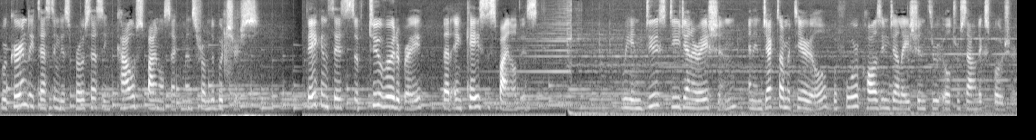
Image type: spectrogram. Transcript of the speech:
We're currently testing this process in cow spinal segments from the butchers. They consist of two vertebrae that encase the spinal disc. We induce degeneration and inject our material before causing gelation through ultrasound exposure.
